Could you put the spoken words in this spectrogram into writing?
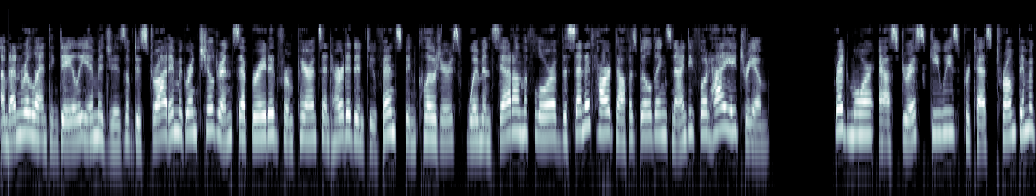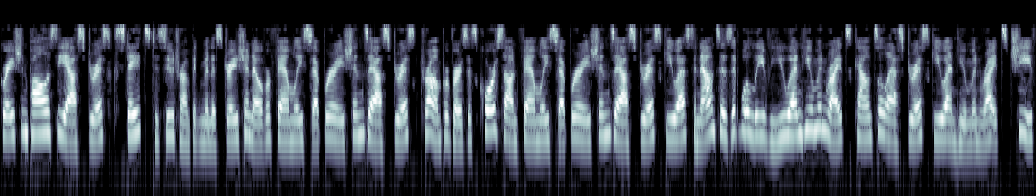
and unrelenting daily images of distraught immigrant children separated from parents and herded into fenced enclosures, women sat on the floor of the Senate Hart Office building's 90-foot-high atrium. Read more, asterisk Kiwis protest Trump immigration policy asterisk states to sue Trump administration over family separations asterisk Trump reverses course on family separations asterisk U.S. announces it will leave UN Human Rights Council asterisk UN Human Rights Chief,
